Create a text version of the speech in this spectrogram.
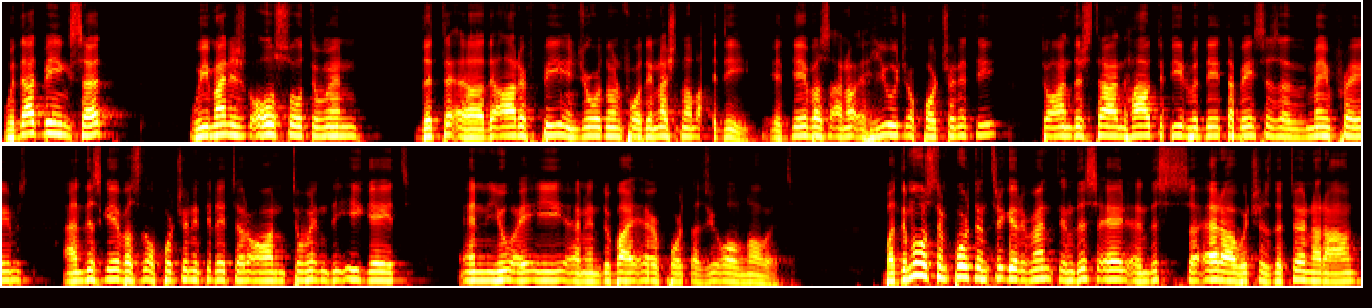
With that being said, we managed also to win the, uh, the RFP in Jordan for the national ID. It gave us an, a huge opportunity to understand how to deal with databases and mainframes, and this gave us the opportunity later on to win the e-gate in UAE and in Dubai airport, as you all know it. But the most important trigger event in this, era, in this uh, era, which is the turnaround,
